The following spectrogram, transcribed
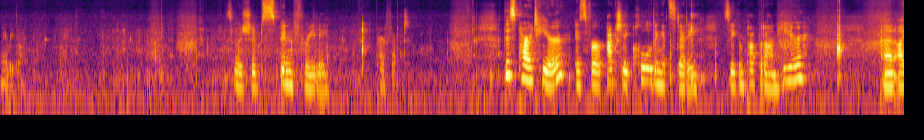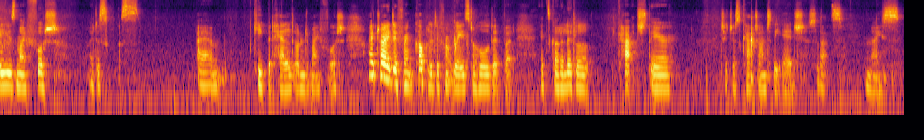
there we go so it should spin freely perfect this part here is for actually holding it steady. So you can pop it on here and I use my foot. I just um, keep it held under my foot. I try a different couple of different ways to hold it, but it's got a little catch there to just catch onto the edge. So that's nice.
